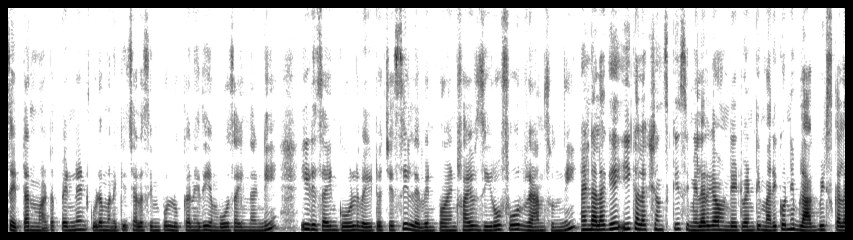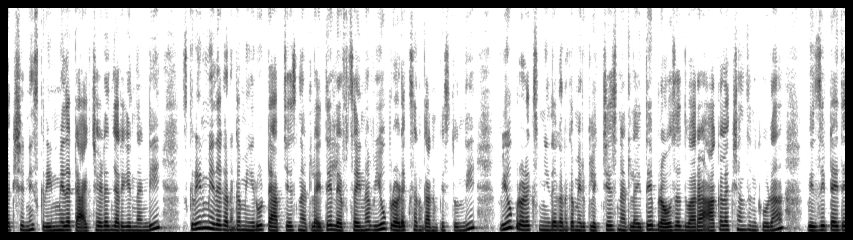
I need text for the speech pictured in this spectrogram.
సెట్ అనమాట పెండెంట్ కూడా మనకి చాలా సింపుల్ లుక్ అనేది ఎంబోజ్ అయిందండి. ఈ డిజైన్ గోల్డ్ వెయిట్ వచ్చేసి eleven point five zero four grams ఉంది. అండ్ అలాగే ఈ కలెక్షన్స్కి సిమిలర్గా ఉండేటువంటి మరికొన్ని బ్లాక్ బీడ్స్ కలెక్షన్ని స్క్రీన్ మీద ట్యాగ్ చేయడం జరిగిందండి. స్క్రీన్ మీద కనుక మీరు ట్యాప్ చేసినట్లయితే లెఫ్ట్ సైడ్ వ్యూ ప్రొడక్ట్స్ అని కనిపిస్తుంది. వ్యూ ప్రొడక్ట్స్ మీద కనుక మీరు క్లిక్ చేసినట్లయితే బ్రౌజర్ ద్వారా ఆ కలెక్షన్స్ని కూడా విజిట్ అయితే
